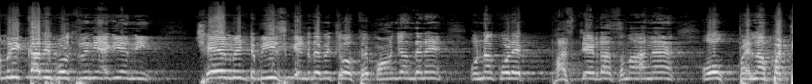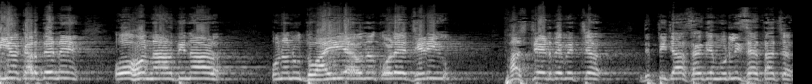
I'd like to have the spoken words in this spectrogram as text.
ਅਮਰੀਕਾ ਦੀ ਪੁਲਿਸ ਦੀ ਨਹੀਂ ਹੈਗੀ ਇੰਨੀ। 6 ਮਿੰਟ 20 ਸਕਿੰਟ ਦੇ ਵਿੱਚ ਉਹ ਉੱਥੇ ਪਹੁੰਚ ਜਾਂਦੇ ਨੇ। ਉਹਨਾਂ ਕੋਲੇ ਫਸਟ ਏਡ ਦਾ ਸਮਾਨ ਹੈ। ਉਹ ਪਹਿਲਾਂ ਪੱਟੀਆਂ ਕਰਦੇ ਨੇ। ਉਹ ਨਾਲ ਦੀ ਨਾਲ ਉਹਨਾਂ ਨੂੰ ਦਵਾਈ ਹੈ ਉਹਨਾਂ ਕੋਲੇ, ਜਿਹੜੀ ਫਸਟ ਏਡ ਦੇ ਵਿੱਚ ਦਿੱਤੀ ਜਾ ਸਕਦੀ ਹੈ ਮੁੱਢਲੀ ਸਹਾਇਤਾ 'ਚ।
